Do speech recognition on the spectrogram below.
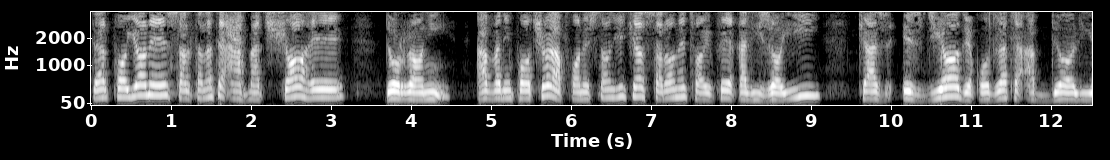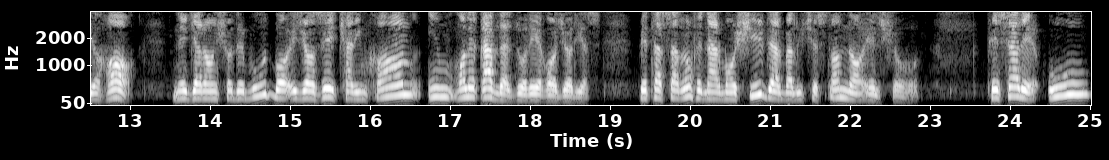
در پایان سلطنت احمد شاه درانی اولین پادشاه افغانستان یکی از سران طایفه قلیزایی که از ازدیاد قدرت عبدالیه ها نگران شده بود با اجازه کریم خان این مال قبل از دوره قاجاری است. به تصرف نرماشیر در بلوچستان نائل شد. پسر او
